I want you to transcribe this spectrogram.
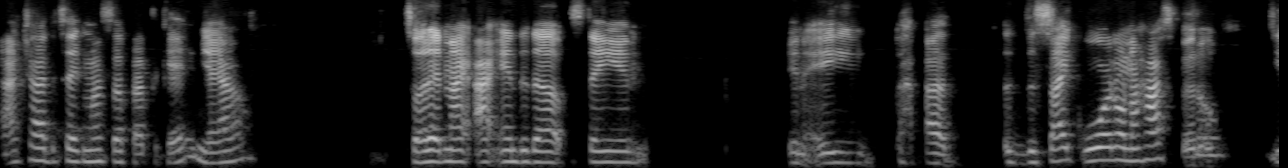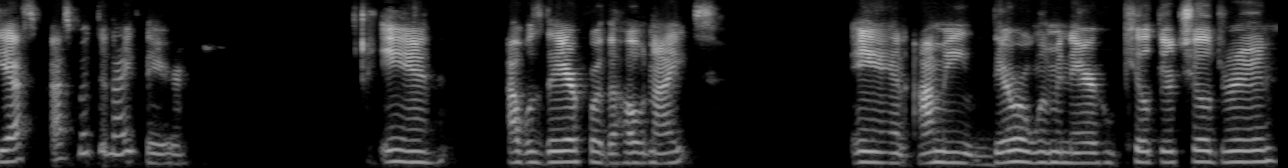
I tried to take myself out the game, y'all. So that night I ended up staying in a, a the psych ward on a hospital. Yes, I spent the night there. And I was there for the whole night. And I mean, there were women there who killed their children,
